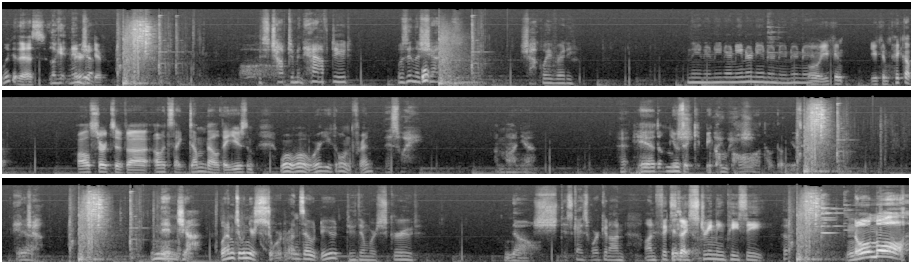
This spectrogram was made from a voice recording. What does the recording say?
Look at this. Look at Very Ninja. different. This chopped him in half, dude. Was in the Oh. shadows. Shockwave ready. Oh, you can you can pick up all sorts of. Uh, oh, it's like dumbbell. They use them. Whoa, whoa! Where are you going, friend? This way. I'm on ya. Huh? Hear the music. Shh, Become wait, part of the music. Ninja. Ninja. What happens when your sword runs out, dude? Dude, then we're screwed. No. Shh, this guy's working on on fixing like- his streaming PC. No more.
